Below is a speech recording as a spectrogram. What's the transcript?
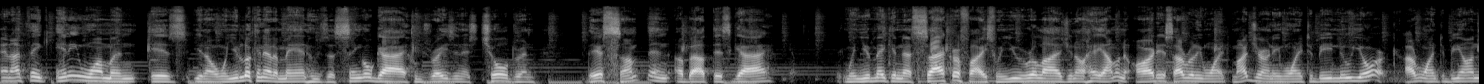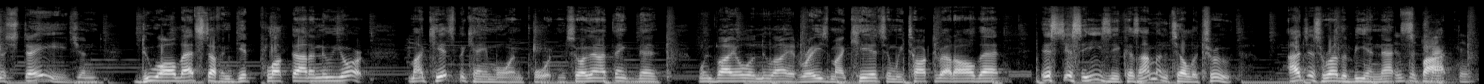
and I think any woman is, you know, when you're looking at a man who's a single guy who's raising his children, there's something about this guy. When you're making that sacrifice, when you realize, you know, hey, I'm an artist. I really want my journey wanted to be New York. I wanted to be on the stage and do all that stuff and get plucked out of New York. My kids became more important. So then I think that when Viola knew I had raised my kids and we talked about all that, it's just easy because I'm going to tell the truth. I'd just rather be in that spot. Attractive.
